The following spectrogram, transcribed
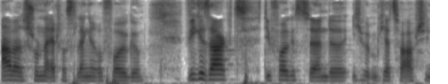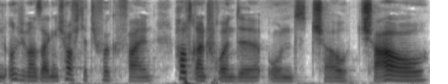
aber es ist schon eine etwas längere Folge. Wie gesagt, die Folge ist zu Ende. Ich würde mich jetzt verabschieden und wie mal sagen, ich hoffe, euch hat die Folge gefallen. Haut rein, Freunde, und ciao, ciao.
